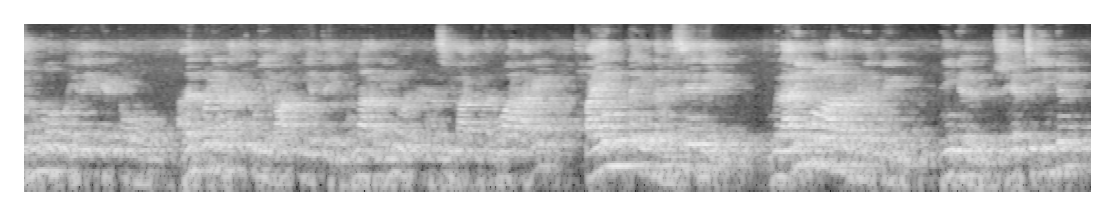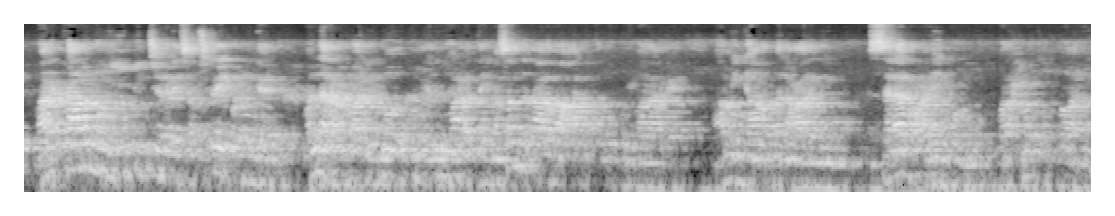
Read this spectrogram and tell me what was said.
சொன்னோமோ எதை கேட்டோமோ அதன்படி நடக்கக்கூடிய வாக்கியத்தை அல்லாஹ் நம் எல்லோருக்கும் நசீவாக்கி தருவாராக. பயனுள்ள இந்த மெசேஜை உங்கள் அறிமுகமானவர்களுக்கு நீங்கள் ஷேர் செய்யுங்கள். மறக்காமல் நம்ம யூடியூப் சேனலை சப்ஸ்கிரைப் பண்ணுங்க. வல்ல ரஹ்மான் எல்லோருக்கும் எதிர்காலத்தை வசந்த காலமாக ஆக்கி தந்து புரிவாராக ஆமீன் யா ரப்பல் ஆலமீன். அஸ்ஸலாமு அலைக்கும் வரஹ்மத்துல்லாஹி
